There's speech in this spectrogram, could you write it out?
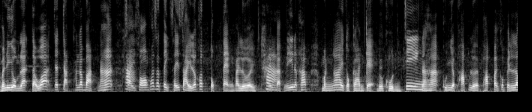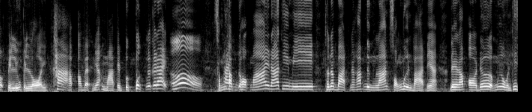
ไม่นิยมแล้ว แต่ว่าจะจัดธนบัตรนะฮะค่ะใส่ซองพลาสติกใส ๆ แล้วก็ตกแต่งไปเลยค่ะเป็นแบบนี้นะครับ มันง่ายต่อการแกะด้วยคุณ จริงนะฮะ คุณอย่าพับเลย พับไปก็เป็นแล้วเป็นริ้วเป็นรอยค่ะนะครับเอาแบบเนี้ยมาเป็นปึก ๆ เลยก็ได้ เออ สำหรับใช่เลยดอกไม้นะที่มีธนบัตรนะครับ1ล้าน20,000 บาทเนี่ยได้รับออเดอร์เมื่อวันที่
